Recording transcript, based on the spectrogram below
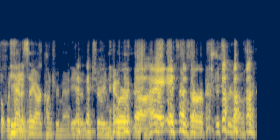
but we're he doing had to it say our country, man. He had to make sure we knew. We're, uh, hey, it's deserved. it's true. Though. kind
